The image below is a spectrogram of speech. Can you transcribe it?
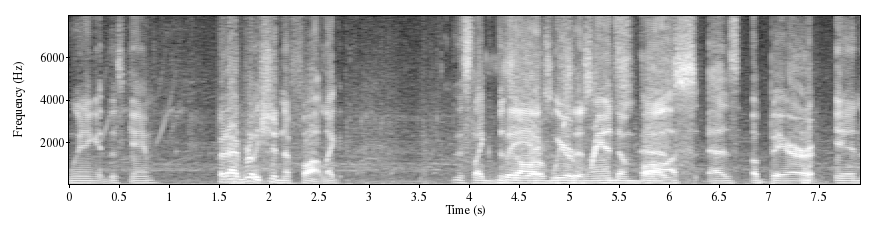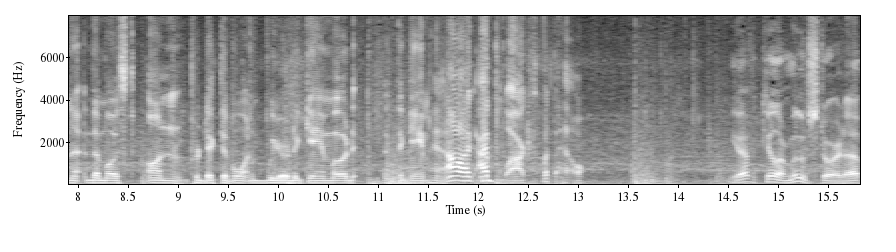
winning at this game, but I really shouldn't have fought like this like bizarre, weird, existence random as- boss as, a bear in the most unpredictable and weird game mode that the game has. Oh, I, I blocked. What the hell? You have a killer move stored up.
